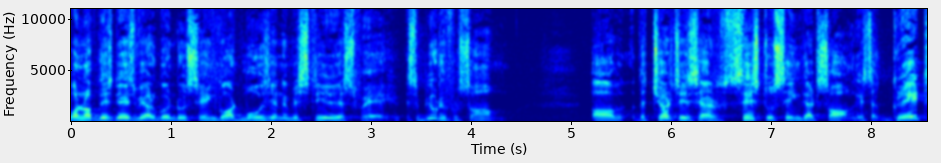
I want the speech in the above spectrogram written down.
One of these days, we are going to sing God Moves in a Mysterious Way. It's a beautiful song. Uh, the churches have ceased to sing that song. It's a great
